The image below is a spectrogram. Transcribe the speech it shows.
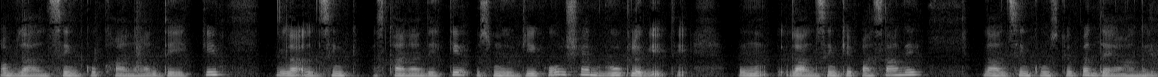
अब लाल सिंह को खाना देख के लाल सिंह के पास खाना देख के उस मुर्गी को शायद भूख लगी थी। वो लाल सिंह के पास आ गई। लाल सिंह को उसके ऊपर दया आ गई।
